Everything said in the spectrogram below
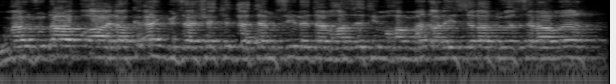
bu mevzuda bu ahlakı en güzel şekilde temsil eden Hz. Muhammed Aleyhisselatü Vesselam'ı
